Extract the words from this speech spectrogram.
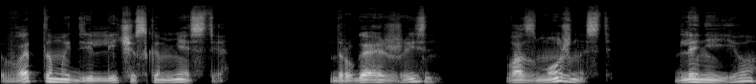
В этом идиллическом месте. Другая жизнь? Возможность? Для нее?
